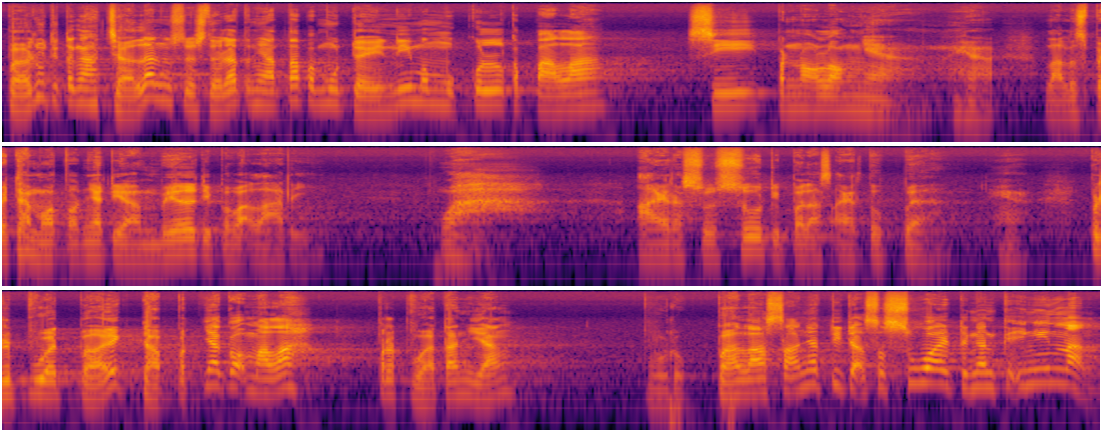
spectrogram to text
Baru di tengah jalan, saudara ternyata pemuda ini memukul kepala si penolongnya. Ya, lalu sepeda motornya diambil, dibawa lari. Wah, air susu dibalas air tuba. Ya. Berbuat baik dapatnya kok malah perbuatan yang buruk. Balasannya tidak sesuai dengan keinginan.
